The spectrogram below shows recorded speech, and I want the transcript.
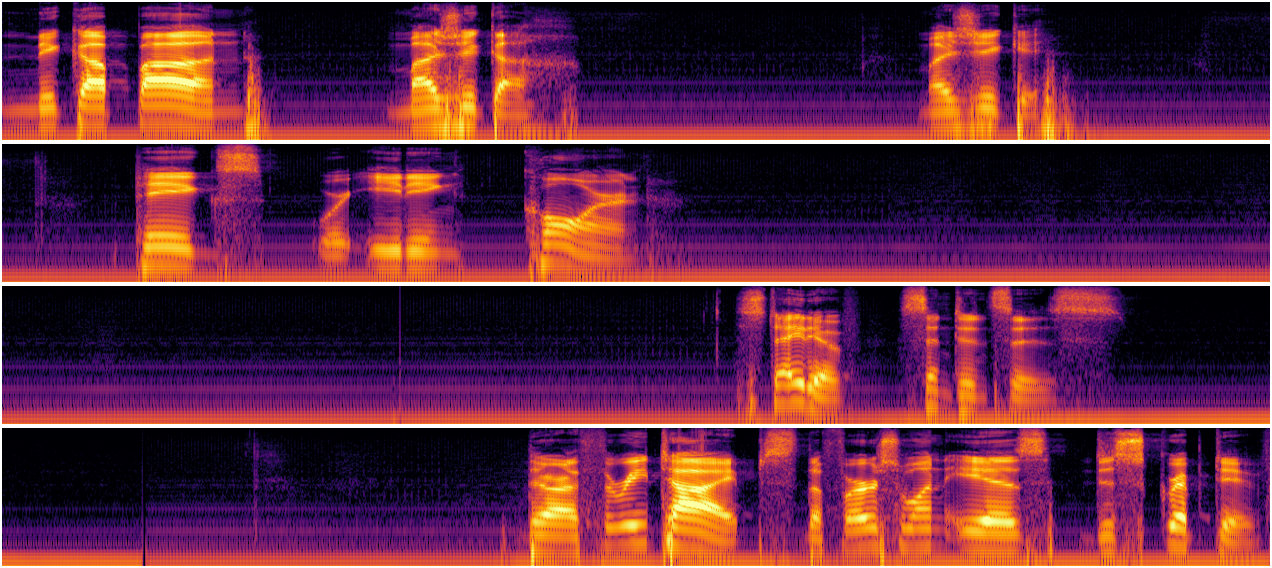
nikapan majika. Majike. Pigs were eating corn. Stative sentences. There are three types. The first one is descriptive.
